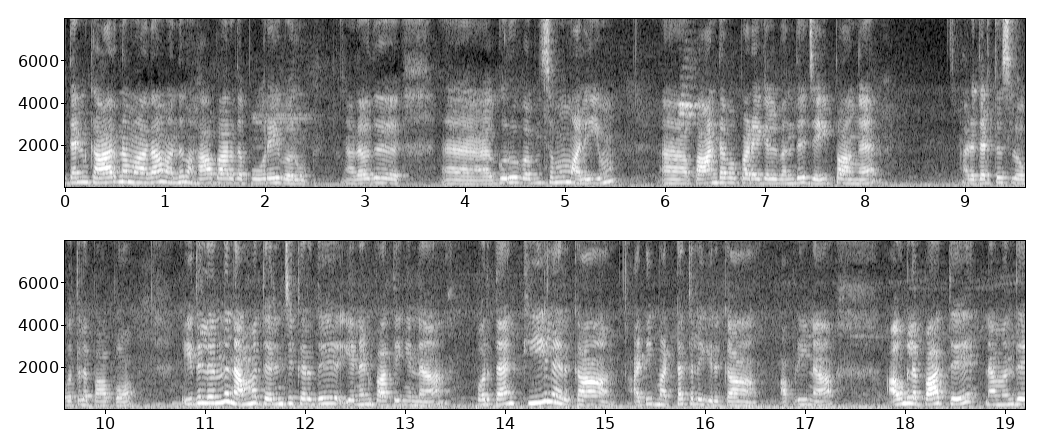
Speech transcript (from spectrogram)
இதன் காரணமாக தான் வந்து மகாபாரத போரே வரும். அதாவது குரு வம்சமும் அழியும். பாண்டவ படைகள் வந்து ஜெயிப்பாங்க. அடுத்தடுத்த ஸ்லோகத்தில் பார்ப்போம். இதுலேருந்து நம்ம தெரிஞ்சுக்கிறது என்னன்னு பார்த்தீங்கன்னா ஒருத்தன் கீழே இருக்கான் அடிமட்டத்தில் இருக்கான் அப்படின்னா அவங்கள பார்த்து நம்ம வந்து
